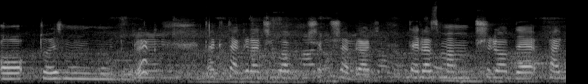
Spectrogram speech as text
O, to jest mój mundurek? Tak, tak, radziłabym się przebrać. Teraz mamy przyrodę, pani,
